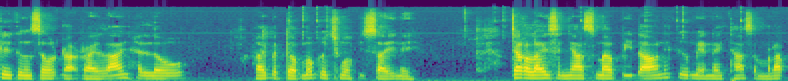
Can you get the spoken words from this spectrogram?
គឺ console.writeline hello ហើយបន្ទាប់មកគឺឈ្មោះពិសីនេះចាក់កន្លែងសញ្ញាស្មើពីរដងនេះគឺមានន័យថាសម្រាប់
